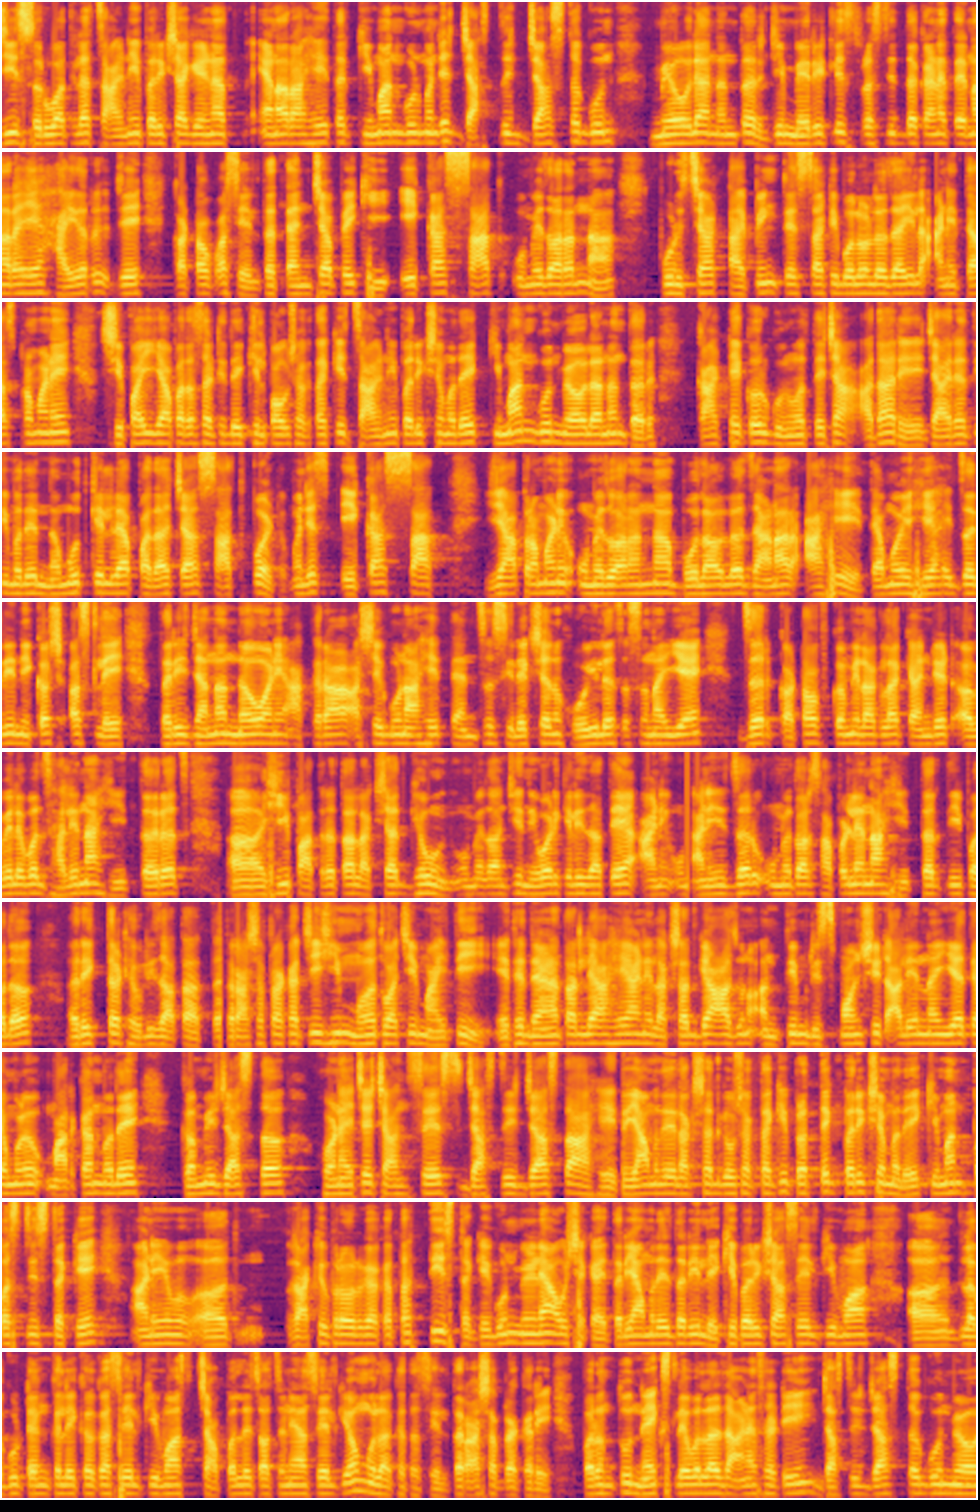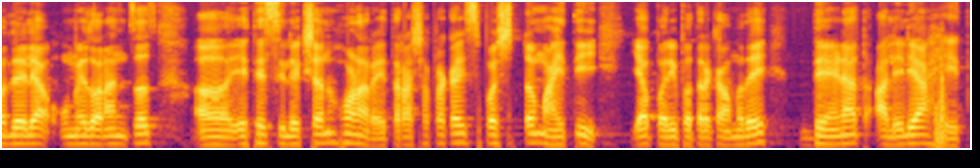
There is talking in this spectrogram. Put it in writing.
जी सुरुवातीला चाळणी परीक्षा घेण्यात येणार आहे तर किमान गुण म्हणजे जास्तीत जास्त गुण मिळवल्यानंतर जी मेरिट लिस्ट प्रसिद्ध करण्यात येणार आहे हायर जे कट ऑफ असेल तर त्यांच्यापैकी एका सात उमेदवारांना पुढच्या टायपिंग टेस्टसाठी बोलवलं जाईल आणि त्याचप्रमाणे शिपाई या पदासाठी देखील पाहू शकता की चाळणी परीक्षेमध्ये किमान गुण मिळवल्यानंतर काटेकोर गुणवत्तेच्या आधारे जाहिरातीमध्ये नमूद केलेल्या पदाच्या सातपट म्हणजेच एका सात याप्रमाणे उमेदवारांना बोलावलं जाणार आहे. त्यामुळे हे जरी निकष असले तरी ज्यांना नऊ आणि अकरा असे गुण आहेत त्यांचं सिलेक्शन होईलच असं नाही आहे जर कट ऑफ कमी लागला कॅन्डिडेट अवेलेबल झाले नाही तरच ही पात्रता लक्षात घेऊन उमेदवारांची निवड केली जाते आणि आणि जर उमेदवार सापडले नाही तर ती पदं रिक्त ठेवली जातात. तर अशा प्रकारची ही महत्त्वाची माहिती येथे देण्यात आली आहे आणि लक्षात घ्या अजून अंतिम रिस्पॉन्स शीट आलेली नाही आहे त्यामुळे मार्कांमध्ये कमी जास्त होण्याचे चान्सेस जास्तीत जास्त आहेत. यामध्ये लक्षात घेऊ शकता की प्रत्येक परीक्षेमध्ये किमान पस्तीस टक्के आणि राखीव प्रवर्गाकरता तीस टक्के गुण मिळणे आवश्यक आहे. तर यामध्ये जरी लेखी परीक्षा असेल किंवा अ, लघु टंकलेखक असेल किंवा चापल्य चाचणी असेल किंवा मुलाखत असेल तर अशा प्रकारे. परंतु नेक्स्ट लेवलला जाण्यासाठी जास्तीत जास्त गुण मिळवलेल्या उमेदवारांचंच येथे सिलेक्शन होणार आहे. तर अशा प्रकारे स्पष्ट माहिती या परिपत्रकामध्ये देण्यात आलेली आहे.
